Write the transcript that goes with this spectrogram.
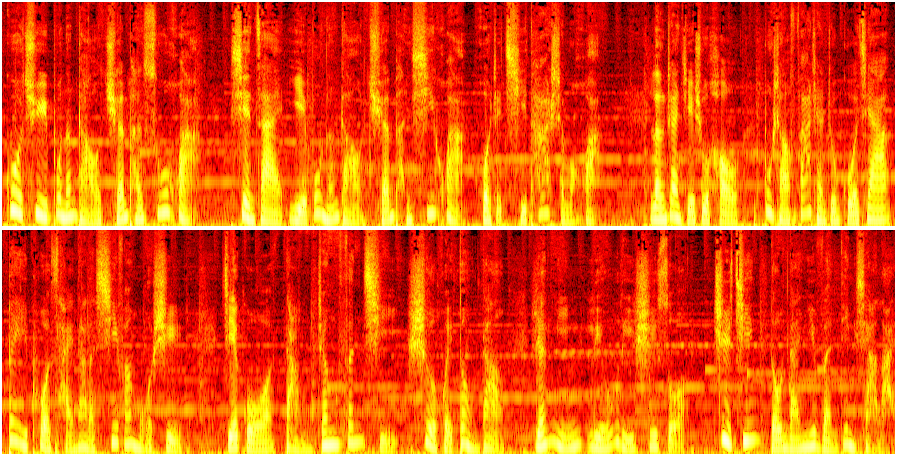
过去不能搞全盘苏化，现在也不能搞全盘西化或者其他什么化。冷战结束后，不少发展中国家被迫采纳了西方模式，结果党争分起，社会动荡，人民流离失所，至今都难以稳定下来。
